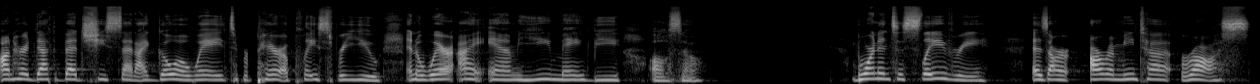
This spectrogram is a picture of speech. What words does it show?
On her deathbed, she said, I go away to prepare a place for you, and where I am, ye may be also. Born into slavery as our Araminta Ross,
